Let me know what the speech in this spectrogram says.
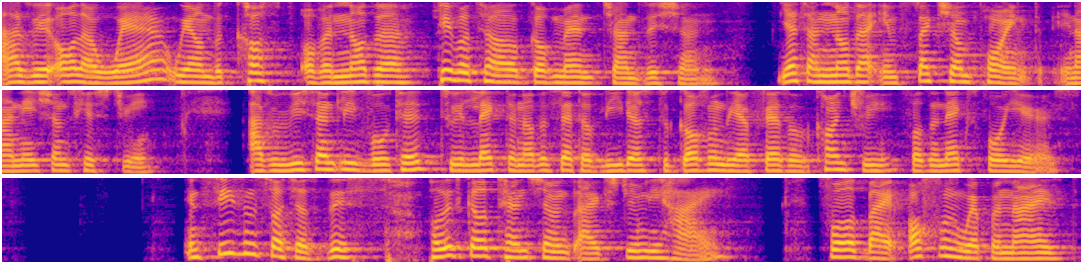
As we're all aware, we're on the cusp of another pivotal government transition, yet another inflection point in our nation's history, as we recently voted to elect another set of leaders to govern the affairs of the country for the next four years. In seasons such as this, political tensions are extremely high, followed by often weaponized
